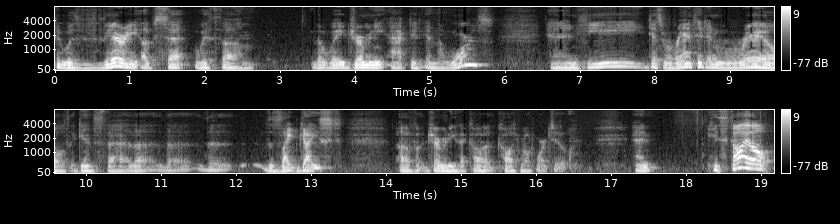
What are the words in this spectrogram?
who was very upset with um, the way Germany acted in the wars. And he just ranted and railed against the, the, the, the, the zeitgeist of Germany that caused World War II. And his style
